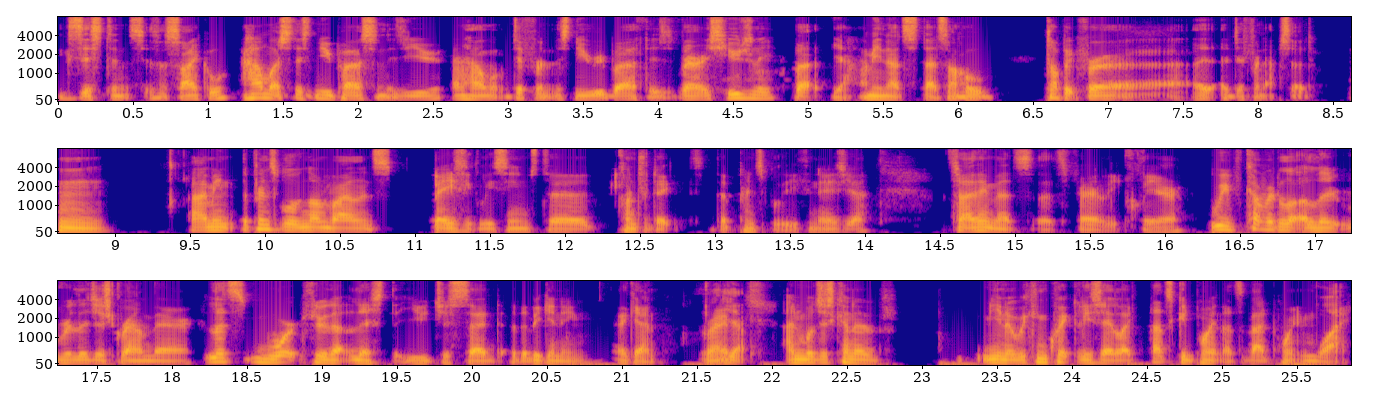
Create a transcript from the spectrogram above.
Existence is a cycle. How much this new person is you, and how different this new rebirth is, varies hugely. But yeah, I mean that's that's a whole topic for a, a, different episode. Hmm. I mean, the principle of nonviolence basically seems to contradict the principle of euthanasia. So I think that's that's fairly clear. We've covered a lot of religious ground there. Let's work through that list that you just said at the beginning again, right? Yeah. And we'll just kind of, you know, we can quickly say like that's a good point, that's a bad point, and why.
